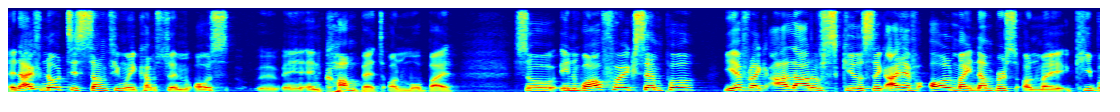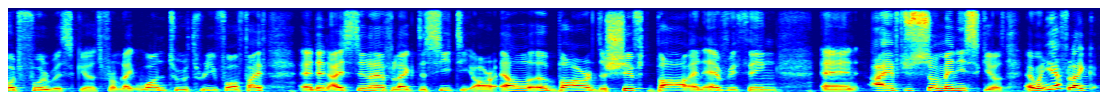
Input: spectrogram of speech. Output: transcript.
And i've noticed something when it comes to MMOs uh, and and combat on mobile so in WoW, for example, you have like a lot of skills. Like I have all my numbers on my keyboard full with skills from like one, two, three, four, five, and then I still have like the CTRL uh, bar, the shift bar, and everything. And I have just so many skills. And when you have like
